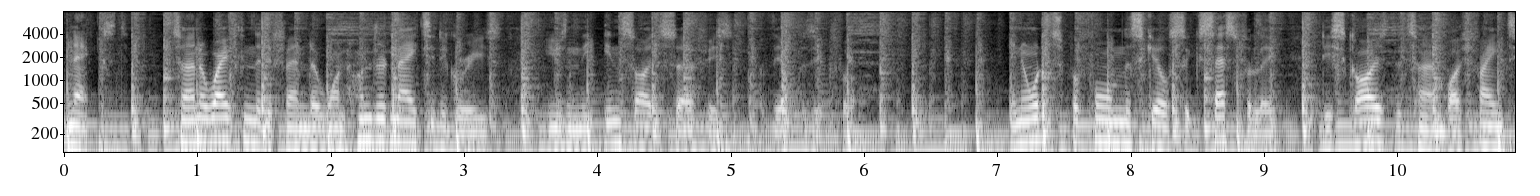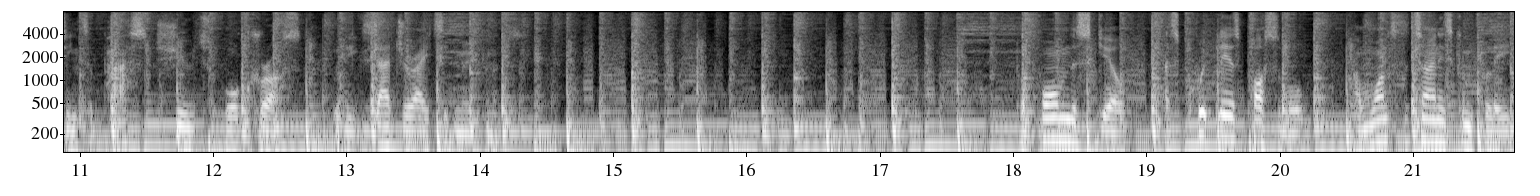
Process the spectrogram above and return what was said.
Next, turn away from the defender 180 degrees using the inside surface of the opposite foot. In order to perform the skill successfully, disguise the turn by feinting to pass, shoot or cross with exaggerated movements. Perform the skill as quickly as possible and once the turn is complete,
